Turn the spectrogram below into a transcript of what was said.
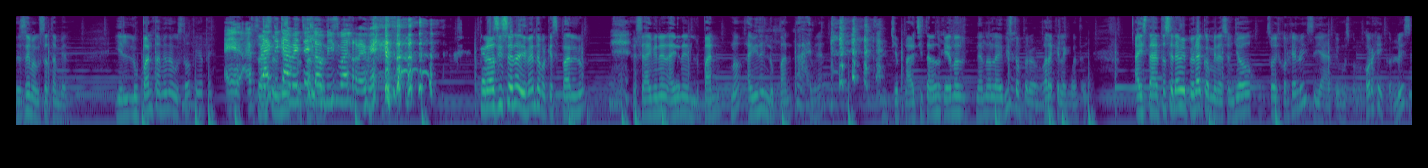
Ese me gustó también. Y el Lupán también me gustó, fíjate. Eh, es prácticamente es mismo, lo mismo al revés. Pero sí suena diferente porque es Panlu. O sea, ahí vienen, ahí vienen Lupán, ¿no? Ahí vienen Lupán. Ay, mira. Pinche panchita, ¿no? que ya no, ya no la he visto, pero ahora que la encuentre. Ahí está, entonces era mi primera combinación. Yo soy Jorge Luis y ya fuimos con Jorge y con Luis.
